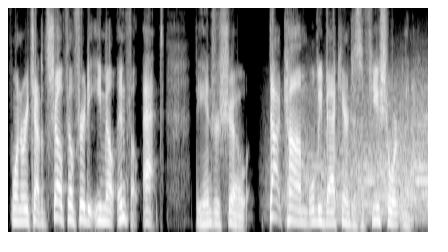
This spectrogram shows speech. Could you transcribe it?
If you want to reach out to the show, feel free to email info at theandrewshow.com. We'll be back here in just a few short minutes.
